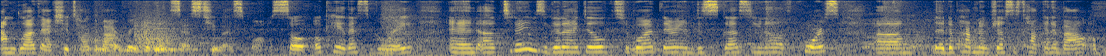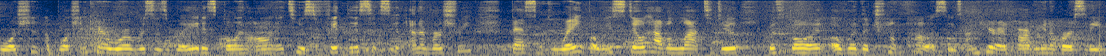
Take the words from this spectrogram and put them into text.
I'm glad they actually talked about rape and incest too as well. So okay, that's great. And uh, today was a good idea to go out there and discuss. You know, of course, um, the Department of Justice talking about abortion, abortion care. Roe versus Wade is going on into its 50th, 60th anniversary. That's great, but we still have a lot to do with going over the Trump policies. I'm here at Harvard University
